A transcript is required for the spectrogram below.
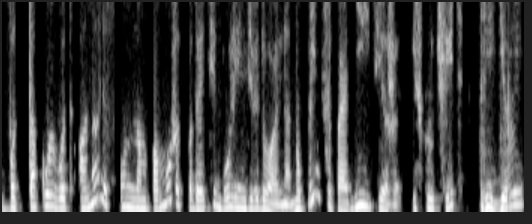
вот такой вот анализ, он нам поможет подойти более индивидуально. Но принципы одни и те же. Исключить триггеры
